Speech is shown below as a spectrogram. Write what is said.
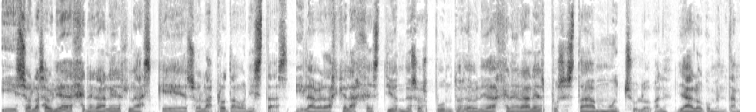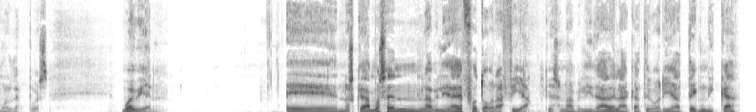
Y son las habilidades generales las que son las protagonistas. Y la verdad es que la gestión de esos puntos de habilidades generales pues está muy chulo, ¿vale? Ya lo comentamos después. Muy bien. Eh, nos quedamos en la habilidad de fotografía, que es una habilidad de la categoría técnica,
